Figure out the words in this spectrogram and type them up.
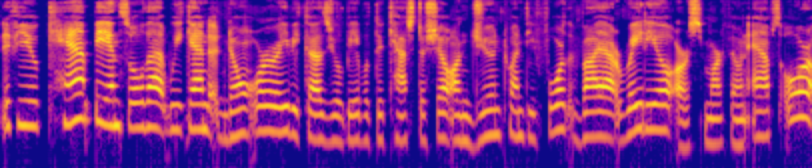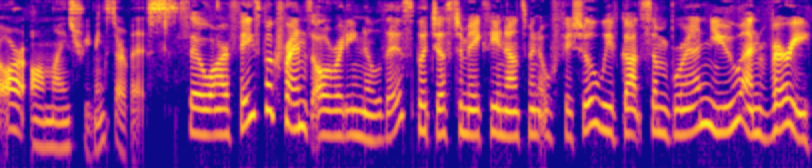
If you can't be in Seoul that weekend, don't worry because you'll be able to catch the show on June 24th via radio, or smartphone apps, or our online streaming service. So our Facebook friends already know this, but just to make the announcement official, we've got some brand new and very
